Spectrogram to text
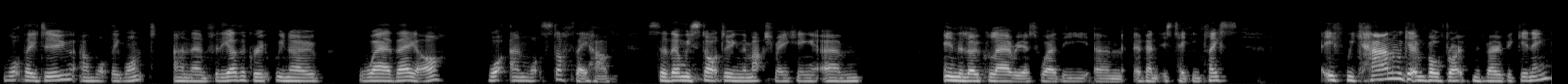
what they do and what they want. And then for the other group we know where they are what and what stuff they have. So then we start doing the matchmaking um, in the local areas where the um, event is taking place. If we can, we get involved right from the very beginning.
